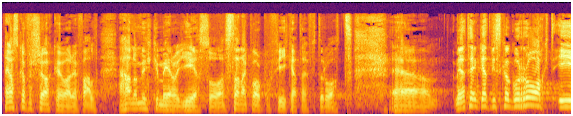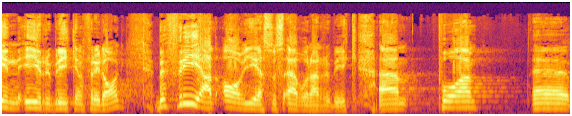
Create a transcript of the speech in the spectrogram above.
Jag ska försöka i varje fall. Han har mycket mer att ge, så stanna kvar på fikat efteråt. Eh, men jag tänker att vi ska gå rakt in i rubriken för idag. Befriad av Jesus är vår rubrik. Ehm, på, eh,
